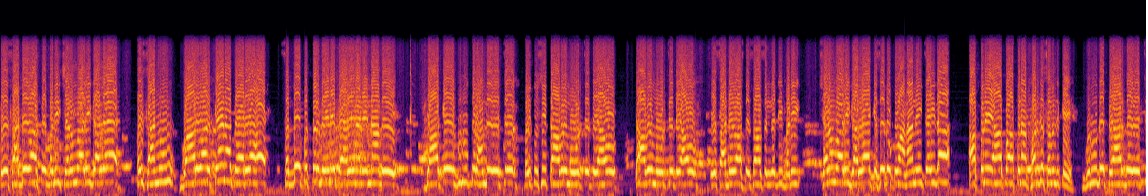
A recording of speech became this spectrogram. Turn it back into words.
ਤੇ ਸਾਡੇ ਵਾਸਤੇ ਬੜੀ ਸ਼ਰਮ ਵਾਲੀ ਗੱਲ ਹੈ। ਭਈ ਸਾਨੂੰ ਵਾਰ-ਵਾਰ ਕਹਿਣਾ ਪੈ ਰਿਹਾ ਹੈ, ਸੱਦੇ ਪੱਤਰ ਦੇਣੇ ਪੈ ਰਹੇ ਹਨ ਇਹਨਾਂ ਦੇ। ਜਾ ਕੇ ਗੁਰੂ ਘਰਾਂ ਦੇ ਵਿੱਚ ਭਈ ਤੁਸੀਂ ਟਾਵਰ ਮੋਰਚੇ ਤੇ ਆਓ, ਟਾਵਰ ਮੋਰਚੇ ਤੇ ਆਓ। ਇਹ ਸਾਡੇ ਵਾਸਤੇ ਸਾਧ ਸੰਗਤ ਜੀ ਬੜੀ ਸ਼ਰਮ ਵਾਲੀ ਗੱਲ ਹੈ, ਕਿਸੇ ਤੋਂ ਕਹਾਣਾ ਨਹੀਂ ਚਾਹੀਦਾ। ਆਪਣੇ ਆਪ ਆਪਣਾ ਫਰਜ਼ ਸਮਝ ਕੇ ਗੁਰੂ ਦੇ ਪਿਆਰ ਦੇ ਵਿੱਚ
